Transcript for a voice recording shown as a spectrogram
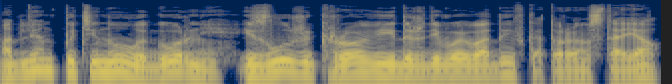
Мадлен потянула Гурни из лужи крови и дождевой воды, в которой он стоял,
